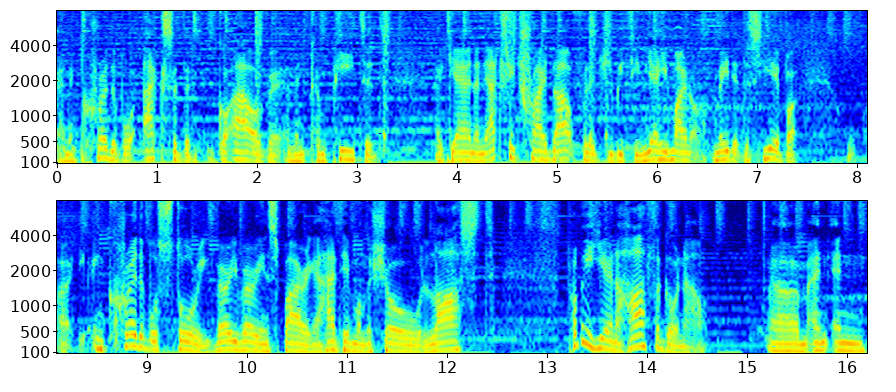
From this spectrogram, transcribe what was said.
an incredible accident, got out of it, and then competed again, and actually tried out for the GB team. Yeah, he might not have made it this year, but uh, incredible story, very very inspiring. I had him on the show last, probably a year and a half ago now, um, and and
